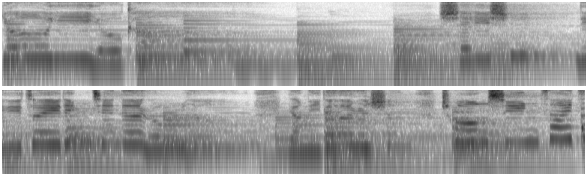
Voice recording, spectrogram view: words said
有依有靠？谁是？你最顶尖的荣耀，让你的人生重新再造。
